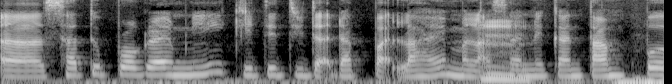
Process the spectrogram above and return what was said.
uh, satu program ni kita tidak dapatlah eh melaksanakan mm. tanpa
